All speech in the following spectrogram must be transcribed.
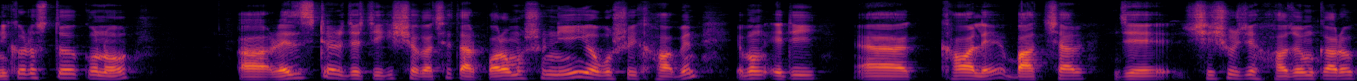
নিকটস্থ কোনো রেজিস্টার যে চিকিৎসক আছে তার পরামর্শ নিয়েই অবশ্যই খাওয়াবেন এবং এটি খাওয়ালে বাচ্চার যে শিশুর যে হজমকারক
